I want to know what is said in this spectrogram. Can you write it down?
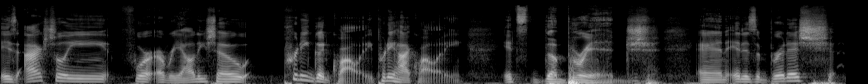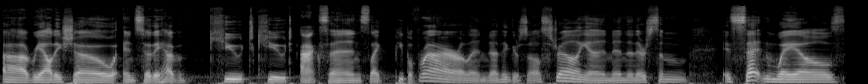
is actually for a reality show, pretty good quality, pretty high quality. It's The Bridge and it is a British uh, reality show, and so they have cute, cute accents, like people from Ireland. I think there's an Australian, and then there's some. It's set in Wales,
